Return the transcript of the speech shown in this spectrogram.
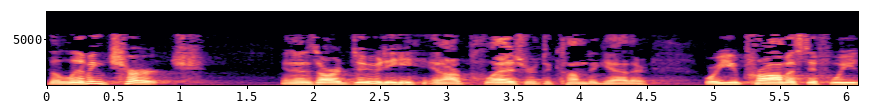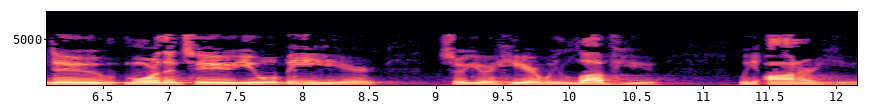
the living church, and it is our duty and our pleasure to come together where you promised if we do more than two, you will be here. So you're here. We love you. We honor you.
